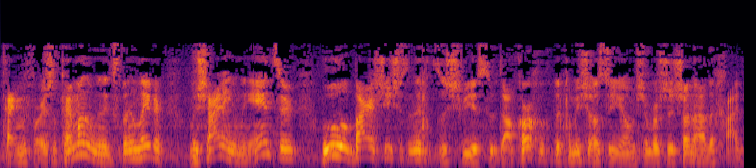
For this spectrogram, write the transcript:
Time of first. Time on. I'm going to explain later. Mishaning we answer lulav bar shishas and nichtas shvius su. Dal karchach the kamisha osu yom shem rosh hashanah ad chag.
